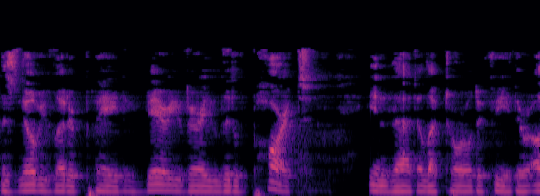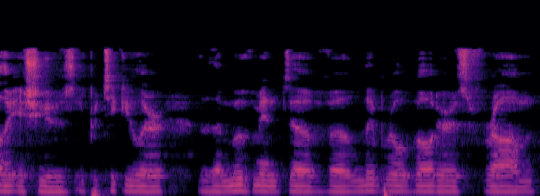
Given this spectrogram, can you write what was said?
the Zinoviev letter played very, very little part in that electoral defeat. There were other issues, in particular, the movement of uh, liberal voters from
